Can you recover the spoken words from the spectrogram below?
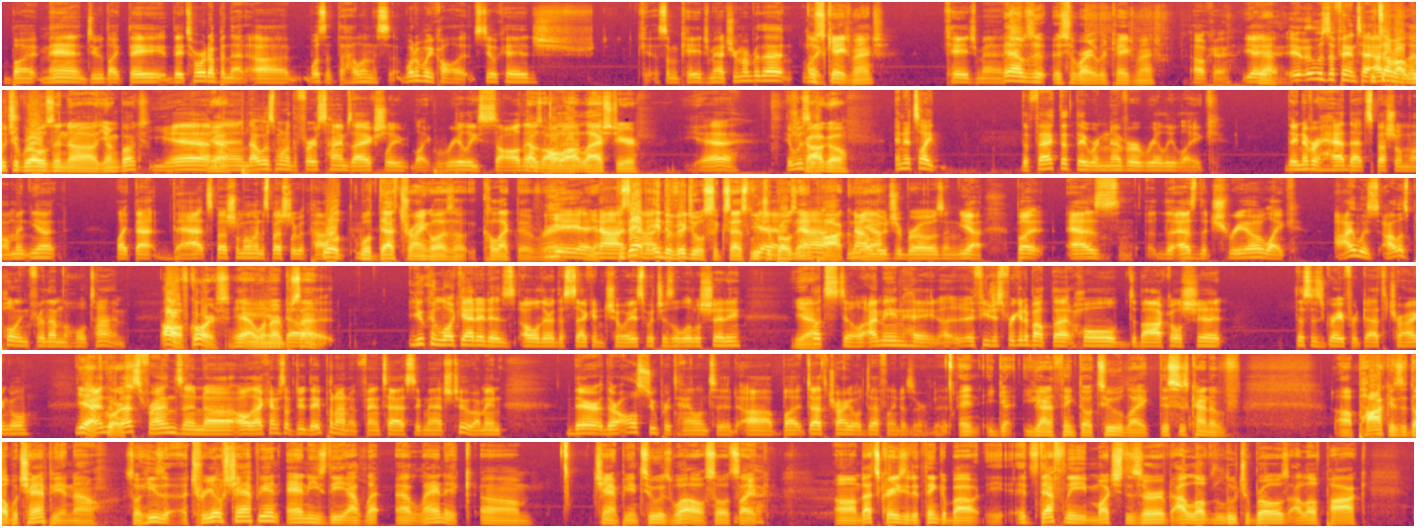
But man, dude, like they they tore it up in that uh, was it the Hell in a what do we call it? Steel cage, some cage match. Remember that? Like, it was a cage match. Cage match. Yeah, it was a it's a regular cage match. Okay. Yeah, yeah. yeah. It, it, was a fantastic. You talking about Lucha Bros and uh, Young Bucks? Yeah, yeah, man. That was one of the first times I actually like really saw them. That was all out last year. Yeah. It Chicago. was Chicago. And it's like the fact that they were never really like they never had that special moment yet like that that special moment especially with power. Well well death triangle as a collective right? Yeah yeah, yeah. because they have individual success lucha yeah, bros not, and pac not yeah. lucha bros and yeah. But as the as the trio like i was i was pulling for them the whole time. Oh of course. Yeah and, 100% uh, you can look at it as oh they're the second choice which is a little shitty yeah. But still, I mean, hey, uh, if you just forget about that whole debacle shit, this is great for Death Triangle. Yeah, and the best friends and uh, all that kind of stuff, dude. They put on a fantastic match too. I mean, they're they're all super talented, uh, but Death Triangle definitely deserved it. And you got you got to think though too, like this is kind of uh, Pac is a double champion now, so he's a, a trios champion and he's the Atl- Atlantic um, champion too as well. So it's like. Yeah um, that's crazy to think about. It's definitely much deserved. I love the Lucha Bros. I love Pac.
